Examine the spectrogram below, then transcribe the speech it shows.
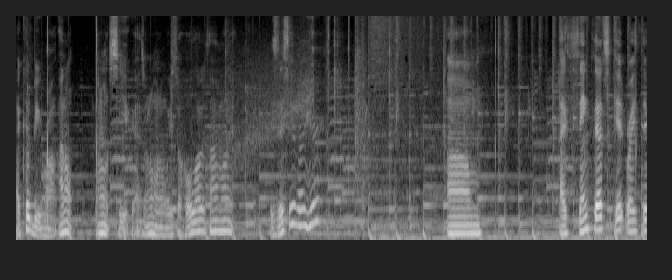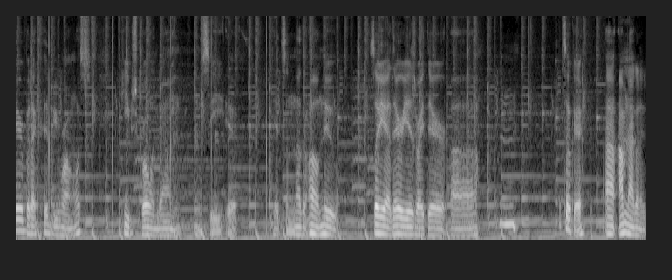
I could be wrong. I don't. I don't see it, guys. I don't want to waste a whole lot of time on it. Is this it right here? Um. I think that's it right there, but I could be wrong. Let's keep scrolling down and, and see if it's another. Oh, new. So yeah, there he is right there. Uh. Hmm. It's okay. Uh, I'm not gonna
